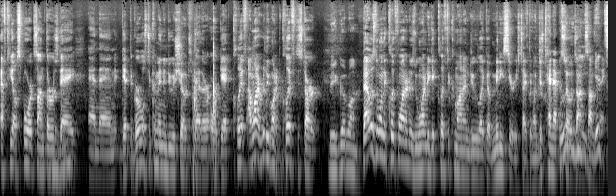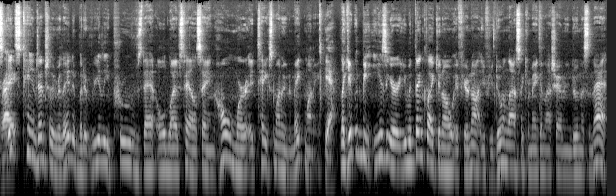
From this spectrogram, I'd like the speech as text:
FTL Sports on Thursday mm-hmm. and then get the girls to come in and do a show together or get Cliff. I want I really wanted Cliff to start Be a good one. that was the one that Cliff wanted. Is we wanted to get Cliff to come on and do like a mini series type thing, like just ten episodes on something, it's, right? It's tangentially related, but it really proves that old wives' tale saying home where it takes money to make money. Yeah. Like it would be easier. You would think like you know if you're not if you're doing less, like you're making less, you're having doing this and that.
